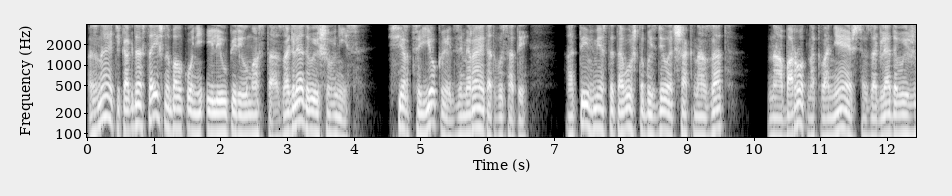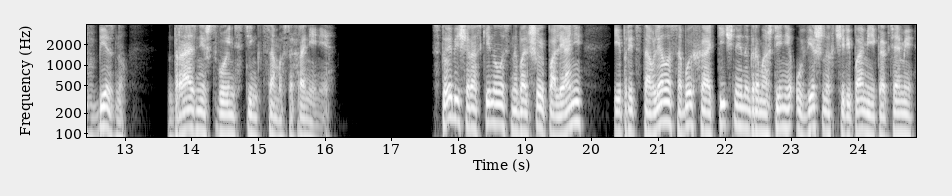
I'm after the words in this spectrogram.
Знаете, когда стоишь на балконе или у перил моста, заглядываешь вниз, сердце ёкает, замирает от высоты, а ты вместо того, чтобы сделать шаг назад, наоборот наклоняешься, заглядываешь в бездну – Дразнишь свой инстинкт самосохранения. Стойбище раскинулось на большой поляне и представляло собой хаотичное нагромождение увешанных черепами и когтями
